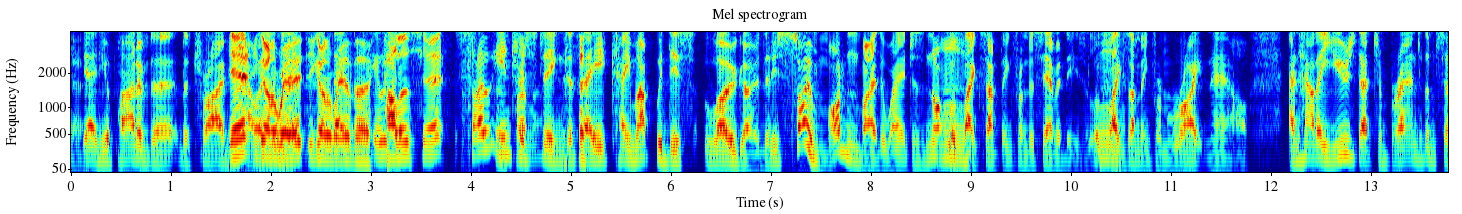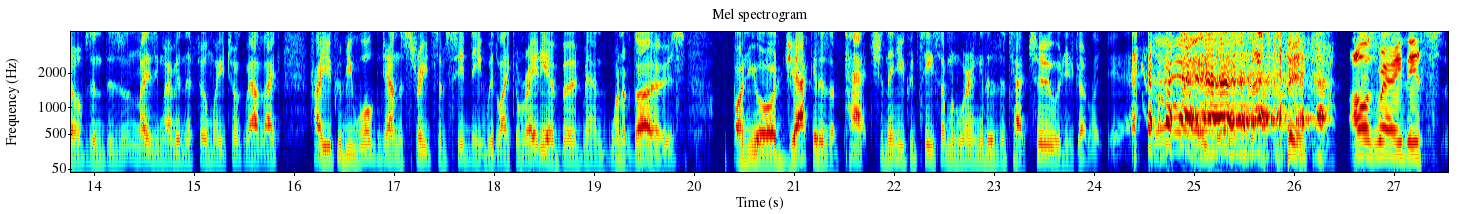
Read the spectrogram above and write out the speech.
yeah. Yeah. and you're part of the, the tribe. Yeah, you gotta wear- you gotta wear the colours, yeah, So in interesting that they came up with this logo that is so modern, by the way. It does not Mm. look like something from the 70s. It looks like something from right now. And how they use that to brand themselves. And there's an amazing moment in the film where you talk about like how you could be walking down the streets of Sydney with like a Radio Birdman, one of those. On your jacket as a patch, and then you could see someone wearing it as a tattoo, and you'd go like, "Yeah, Yeah, exactly. I was wearing this.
